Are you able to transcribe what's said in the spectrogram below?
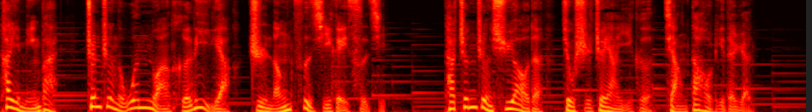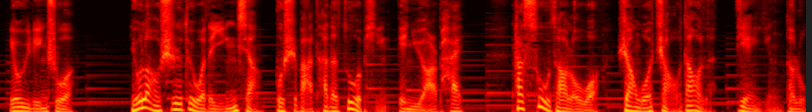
她也明白真正的温暖和力量只能自己给自己，她真正需要的就是这样一个讲道理的人。刘雨玲说：“刘老师对我的影响不是把他的作品给女儿拍，他塑造了我，让我找到了电影的路。”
